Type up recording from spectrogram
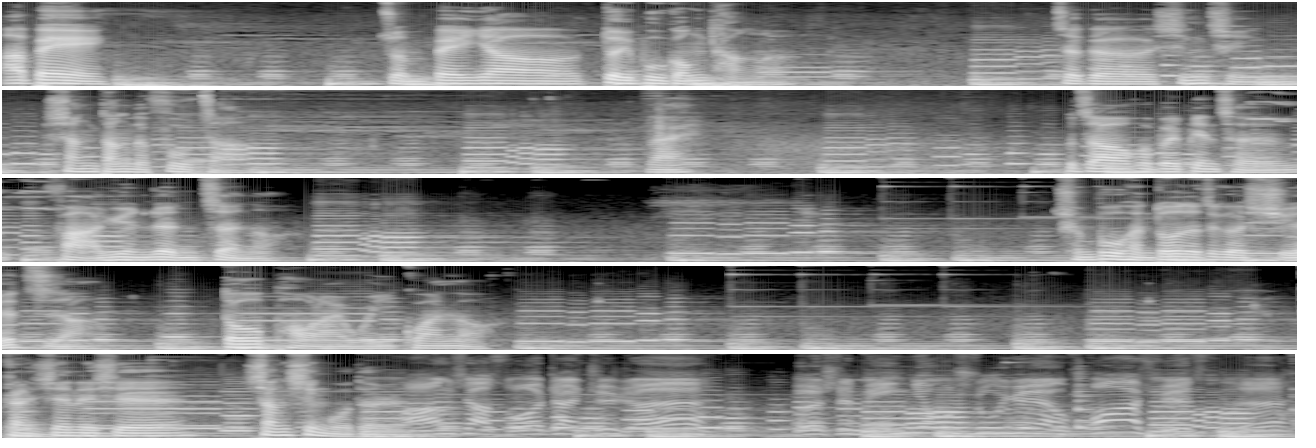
阿贝准备要对簿公堂了，这个心情相当的复杂。来，不知道会不会变成法院认证哦？全部很多的这个学子啊，都跑来围观了。感谢那些相信我的人。堂下所站之人，可是明庸书院花学子。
